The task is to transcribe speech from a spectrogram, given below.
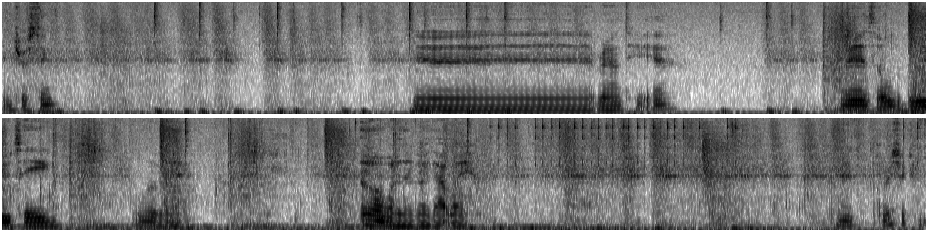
Interesting. Uh, around here. Where's all the blue team? All over there. Oh, why did I go that way? I, I wish I could.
